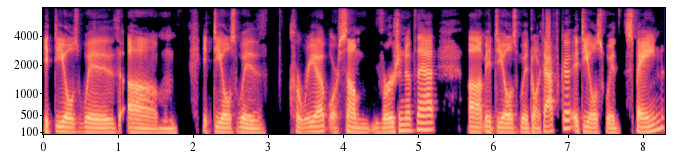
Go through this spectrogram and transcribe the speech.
it deals with um, it deals with Korea or some version of that. Um, it deals with North Africa. It deals with Spain.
